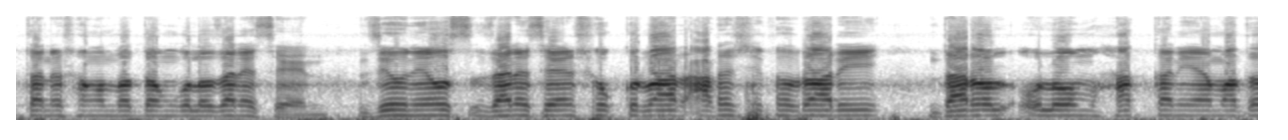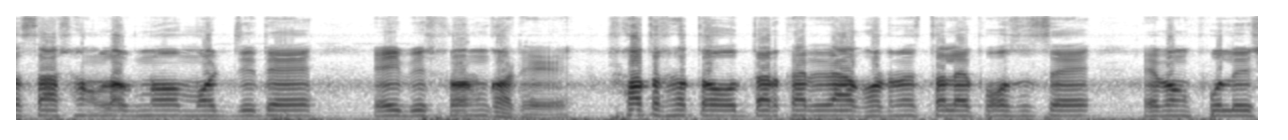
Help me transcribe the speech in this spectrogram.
স্থানীয় সংবাদ মাধ্যমগুলো জানিয়েছেন। জিও নিউজ জানিয়েছেন, শুক্রবার আঠাশে ফেব্রুয়ারি দারুল উলুম হাক্কানিয়া মাদ্রাসা সংলগ্ন মসজিদে এই বিস্ফোরণ ঘটে শত শত উদ্ধারকারীরা ঘটনাস্থলে পৌঁছেছে এবং পুলিশ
